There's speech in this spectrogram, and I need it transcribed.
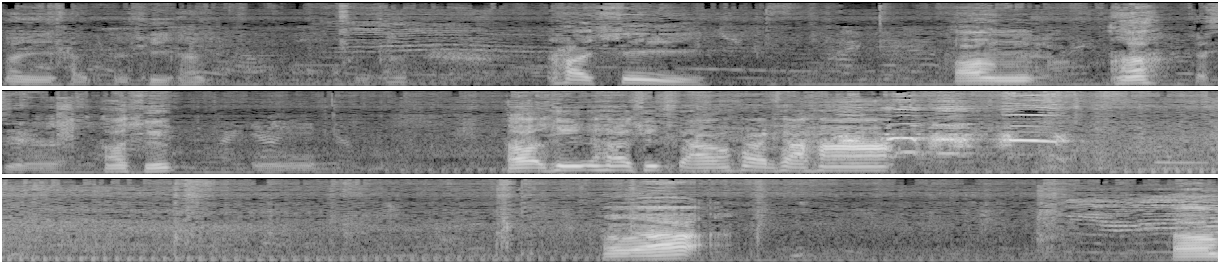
อันนี้ครับสี่ครับห้าสี่ทองฮะจะเสียเลยห้าสิบโอ้ห้าที่ห้าสิบสามห้าสห้าเพราะว่าทอง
